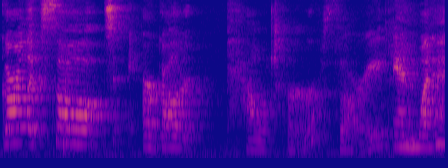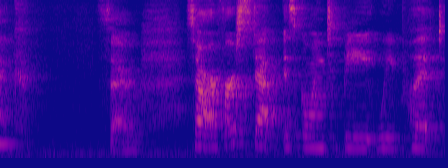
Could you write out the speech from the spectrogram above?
Garlic salt or garlic powder, sorry, and one egg. So, so our first step is going to be we put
